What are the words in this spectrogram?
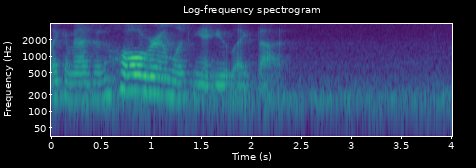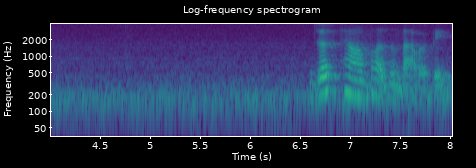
Like imagine whole room looking at you like that. Just how unpleasant that would be.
